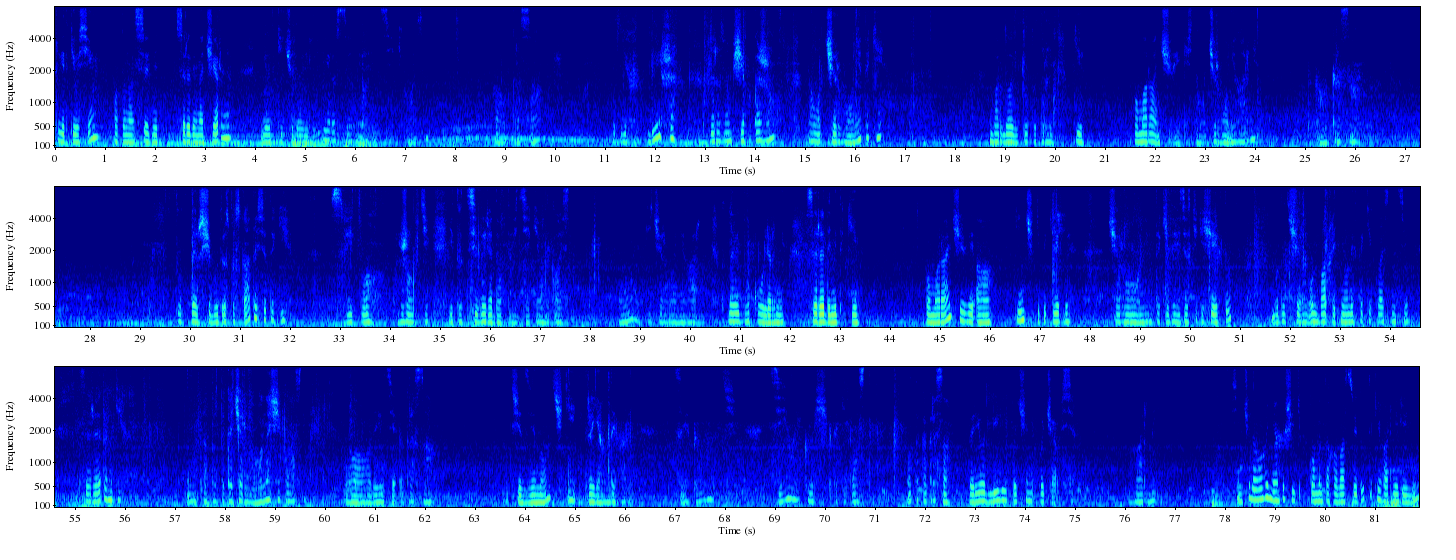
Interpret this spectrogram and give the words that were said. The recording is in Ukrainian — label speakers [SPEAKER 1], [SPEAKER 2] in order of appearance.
[SPEAKER 1] Привітки усім! От у нас сьогодні середина червня. І от такі чудові лілії розцвіли. Дивіться, які класні. Така от краса. Тут їх більше. Зараз вам ще покажу. Там от червоні такі. Бордові. Тут от такі помаранчеві, якісь там от червоні гарні. Така от краса. Тут теж ще будуть розпускатися такі світло жовті. І тут цілий рядок, дивіться, які вони класні. О, які червоні гарні. Тут навіть двокольорні. Всередині такі помаранчеві, а кінчики такі якби червоні. Такі, дивіться, скільки ще їх тут. Будуть ще бархатні, у них такі класні ці серединки. А тут така червона ще класна. Вау, дивіться, яка краса. Тут ще дзвіночки і троянди гарні. Цвітуть. Цілий кущик такий класний. От така краса. Період лілії почин... почався. Гарний. Всім чудового дня. Пишіть в коментах, у вас цвітуть такі гарні лілії.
